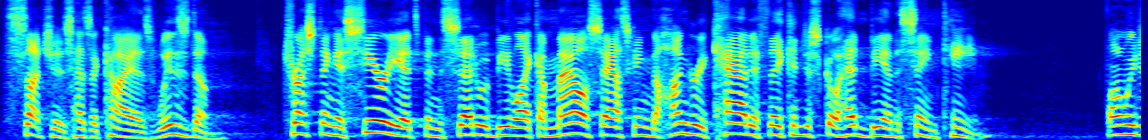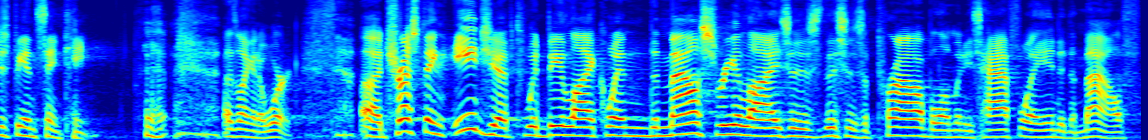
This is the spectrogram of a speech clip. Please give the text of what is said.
such as Hezekiah's wisdom. Trusting Assyria, it's been said, would be like a mouse asking the hungry cat if they can just go ahead and be on the same team. Why don't we just be on the same team? That's not going to work. Uh, trusting Egypt would be like when the mouse realizes this is a problem and he's halfway into the mouth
